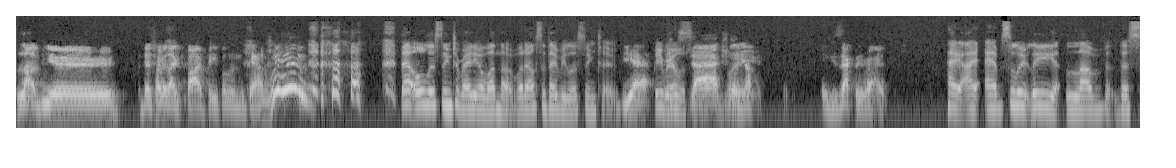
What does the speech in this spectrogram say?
Love you. There's probably like five people in the town. Woohoo! They're all listening to Radio 1 though. What else would they be listening to? Yeah, Be real with. Exactly. exactly right. Hey, I absolutely love this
